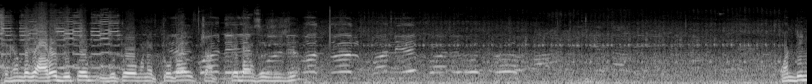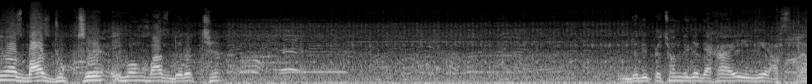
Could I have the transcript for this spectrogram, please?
সেখান থেকে আরও দুটো দুটো মানে টোটাল চারটে বাস এসেছে। কন্টিনিউয়াস বাস ঢুকছে এবং বাস বেরোচ্ছে। যদি পেছন দিকে দেখায় এই যে রাস্তা,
